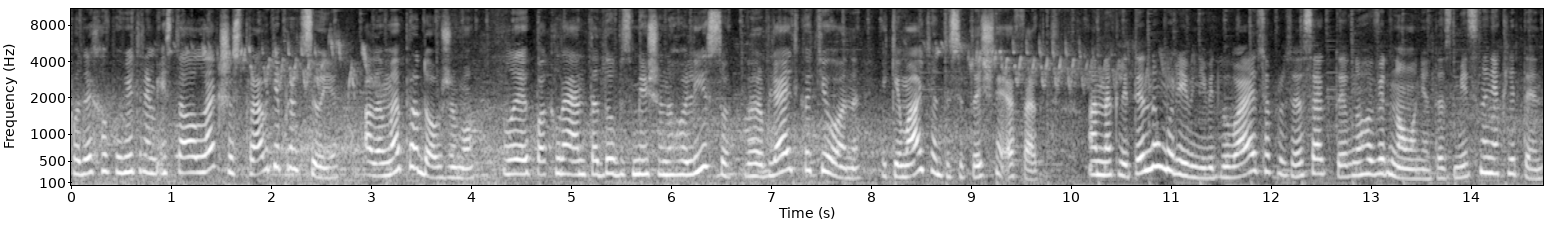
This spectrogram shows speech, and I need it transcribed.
подихав повітрям і стало легше справді працює, але ми продовжимо. Липа, клен та дуб змішаного лісу виробляють катіони, які мають антисептичний ефект. А на клітинному рівні відбуваються процеси активного відновлення та зміцнення клітин.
